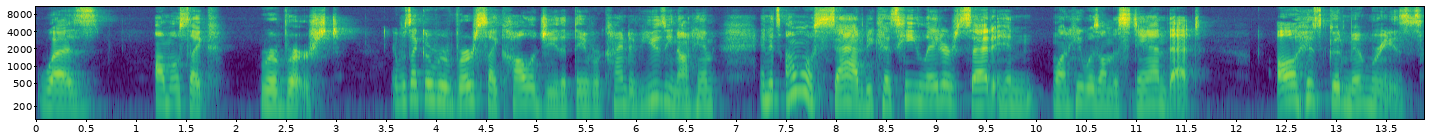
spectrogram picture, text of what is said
was almost like reversed. It was like a reverse psychology that they were kind of using on him. And it's almost sad because he later said in when he was on the stand that all his good memories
